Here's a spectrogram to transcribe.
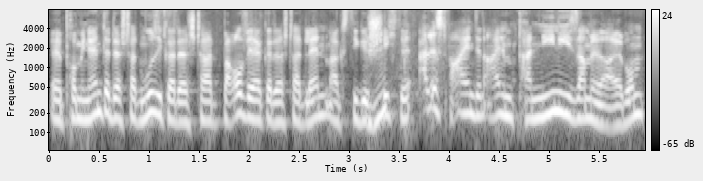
äh, Prominente der Stadt, Musiker der Stadt, Bauwerke der Stadt, Landmarks, die Geschichte, alles vereint in einem Panini-Sammelalbum.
